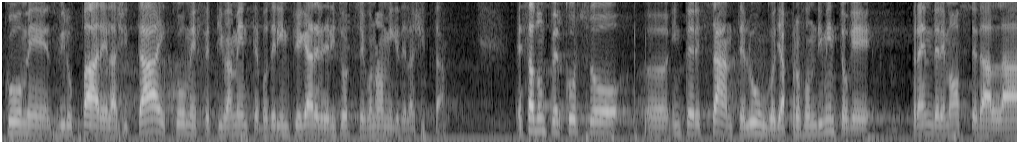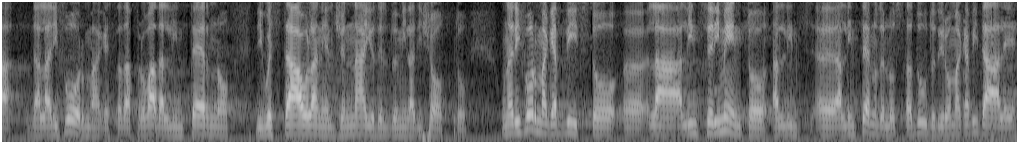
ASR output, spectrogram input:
come sviluppare la città e come effettivamente poter impiegare le risorse economiche della città. È stato un percorso eh, interessante, lungo, di approfondimento che prende le mosse dalla, dalla riforma che è stata approvata all'interno di quest'Aula nel gennaio del 2018. Una riforma che ha visto eh, l'inserimento eh, all'interno dello Statuto di Roma Capitale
